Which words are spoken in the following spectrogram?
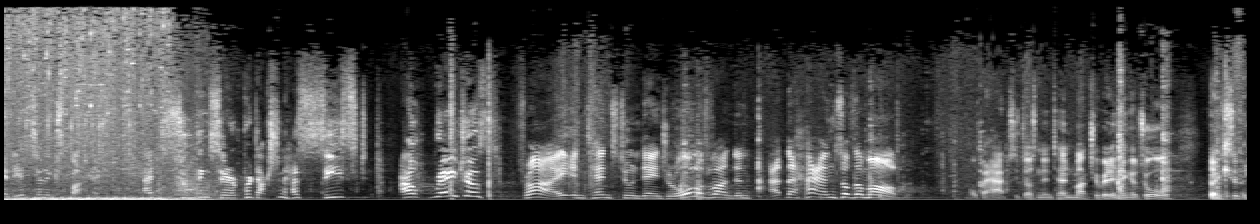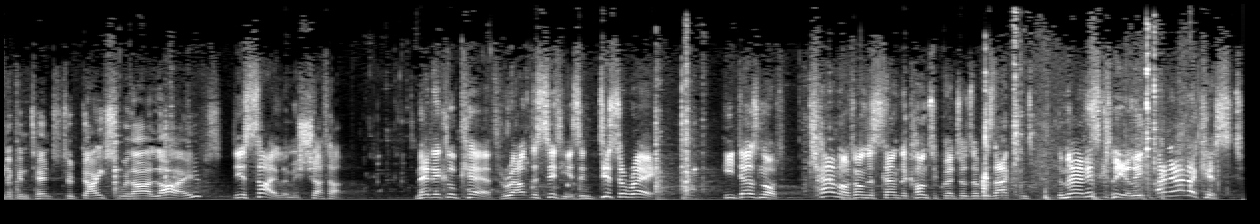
Elliotson expired, and soothing syrup production has ceased. Outrageous! Frye intends to endanger all of London at the hands of the mob. Or perhaps he doesn't intend much of anything at all. He's simply content to dice with our lives. The asylum is shut up. Medical care throughout the city is in disarray. He does not, cannot understand the consequences of his actions. The man is clearly an anarchist!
